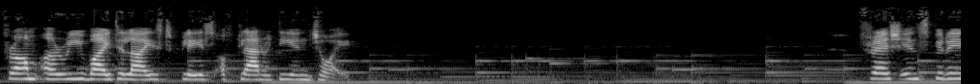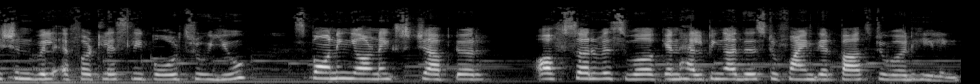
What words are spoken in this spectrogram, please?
from a revitalized place of clarity and joy. Fresh inspiration will effortlessly pour through you, spawning your next chapter of service work and helping others to find their path toward healing.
